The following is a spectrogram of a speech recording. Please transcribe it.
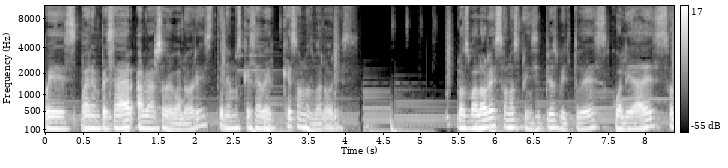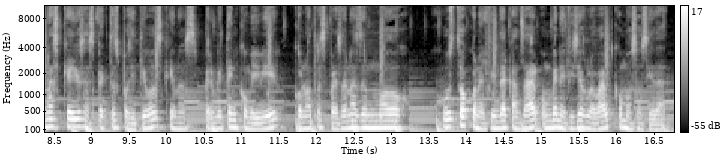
Pues para empezar a hablar sobre valores, tenemos que saber qué son los valores. Los valores son los principios, virtudes, cualidades, son aquellos aspectos positivos que nos permiten convivir con otras personas de un modo justo con el fin de alcanzar un beneficio global como sociedad.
